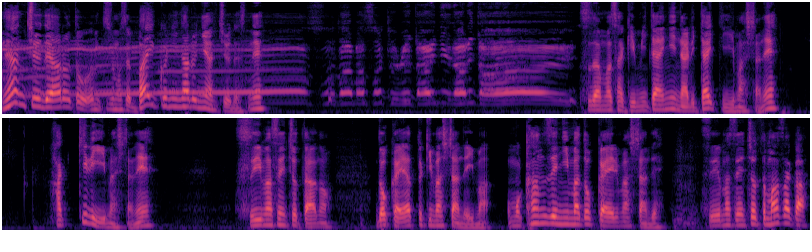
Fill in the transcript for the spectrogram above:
にゃんちゅうであろうと、うんすいません。バイクになるにゃんちゅうですね。菅田将暉みたいになりたい。菅田将暉みたいになりたいって言いましたね。はっきり言いましたね。すいません。ちょっとあの、どっかやっときましたんで、今。もう完全に今どっかやりましたんで。すいません。ちょっとまさか、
